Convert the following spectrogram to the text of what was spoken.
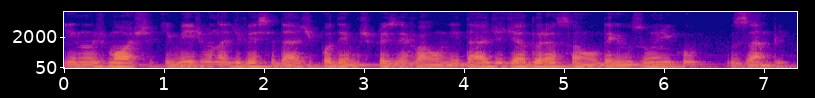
e nos mostra que, mesmo na diversidade, podemos preservar a unidade de adoração ao Deus único, Zambi.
